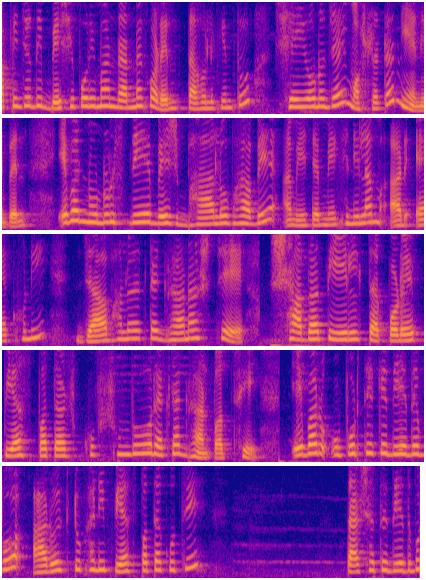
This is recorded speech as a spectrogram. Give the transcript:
আপনি যদি বেশি পরিমাণ রান্না করেন, তাহলে কিন্তু সেই অনুযায়ী মশলাটা নিয়ে নেবেন। এবার নুডলস দিয়ে বেশ ভালোভাবে আমি এটা মেখে নিলাম। আর এখনই যা ভালো একটা ঘ্রাণ আসছে, সাদা তিল, তারপরে পেঁয়াজ পাতার খুব সুন্দর একটা ঘ্রাণ পাচ্ছি। এবার উপর থেকে দিয়ে দেব আরও একটুখানি পেঁয়াজ পাতা কুচি। তার সাথে দিয়ে দেবো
